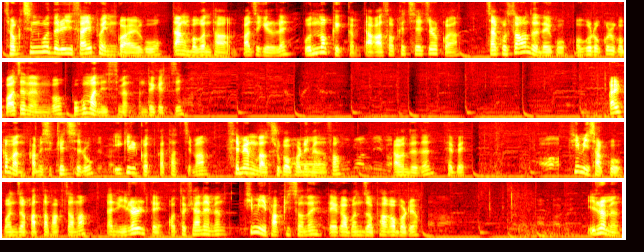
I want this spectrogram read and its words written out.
적 친구들이 사이퍼인 거 알고 딱 먹은 다음 빠지길래 못 먹게끔 나가서 캐치해줄 거야. 자꾸 사운드 내고 어그로 끌고 빠져내는 거 보고만 있으면 안 되겠지? 깔끔한 감시 캐치로 이길 것 같았지만 3명 다 죽어버리면서 라운드는 패배. 팀이 자꾸 먼저 갖다 박잖아? 난 이럴 때 어떻게 하냐면 팀이 박기 전에 내가 먼저 박아버려. 이러면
